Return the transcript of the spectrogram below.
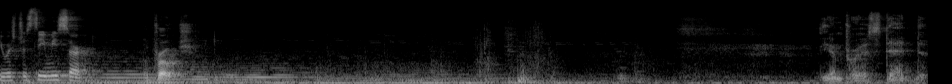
You wish to see me, sir? Approach. The Emperor is dead.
